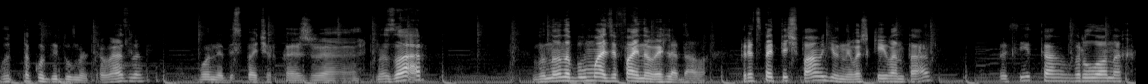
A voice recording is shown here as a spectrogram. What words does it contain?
От таку біду ми привезли. Вони диспетчер каже: Назар, воно на бумазі файно виглядало. 35 тисяч паундів, неважкий вантаж. Сусідка в рулонах.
